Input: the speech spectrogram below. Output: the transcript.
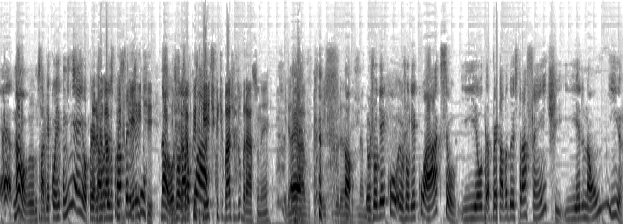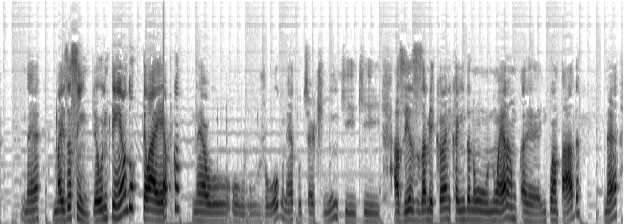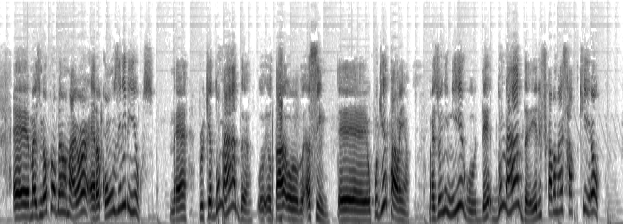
É, não, eu não sabia correr com ninguém. Eu apertava dois pra frente. Skate, não, eu jogava, jogava com o skate com debaixo do braço, né? Ele é. andava é. com o skate segurando. Não, eu joguei com eu joguei com o Axel e eu apertava dois pra frente e ele não ia, né? Mas assim, eu entendo pela época, né, o, o, o, jogo, né, tudo certinho, que, que às vezes a mecânica ainda não, não era é, implantada, né, é, mas o meu problema maior era com os inimigos, né, porque do nada, eu tá, assim, é, eu podia estar lento, mas o inimigo, de, do nada, ele ficava mais rápido que eu,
